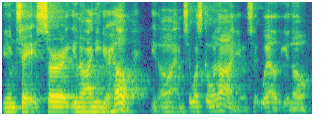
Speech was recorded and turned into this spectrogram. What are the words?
you know, I'm say, "Sir, you know, I need your help." You know, I'm say, "What's going on?" You know, say, "Well, you know."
